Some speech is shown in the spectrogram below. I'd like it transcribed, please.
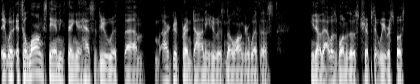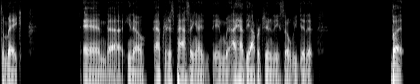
it was it's a long standing thing it has to do with um our good friend donnie who is no longer with us. You know that was one of those trips that we were supposed to make. And uh you know after his passing i i had the opportunity so we did it. But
